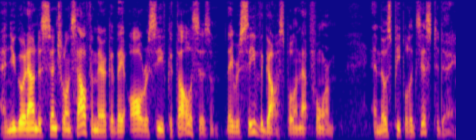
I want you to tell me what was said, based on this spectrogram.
And you go down to Central and South America, they all receive Catholicism. They receive the gospel in that form. And those people exist today.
